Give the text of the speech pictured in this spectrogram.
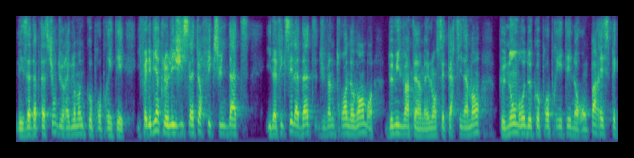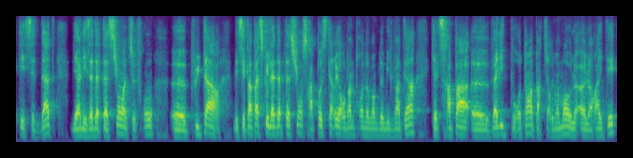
les adaptations du règlement de copropriété. Il fallait bien que le législateur fixe une date il a fixé la date du 23 novembre 2021. Mais l'on sait pertinemment que nombre de copropriétés n'auront pas respecté cette date. Eh les adaptations, elles se feront euh, plus tard. Mais c'est pas parce que l'adaptation sera postérieure au 23 novembre 2021 qu'elle ne sera pas euh, valide pour autant à partir du moment où elle aura été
